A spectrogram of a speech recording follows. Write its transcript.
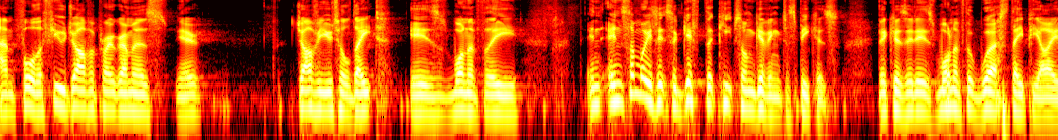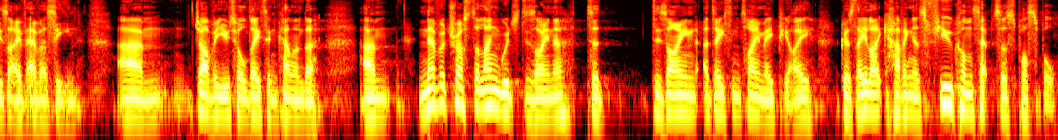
and for the few Java programmers, you know, Java util date is one of the, in, in some ways, it's a gift that keeps on giving to speakers because it is one of the worst APIs I've ever seen. Um, Java util date and calendar. Um, never trust a language designer to design a date and time API because they like having as few concepts as possible.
